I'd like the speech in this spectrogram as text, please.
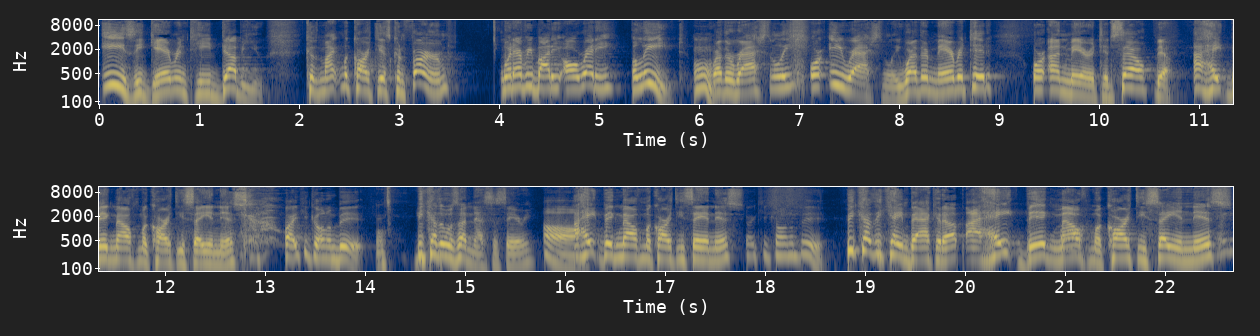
easy, guaranteed W. Because Mike McCarthy has confirmed what everybody already believed, mm. whether rationally or irrationally, whether merited or unmerited. So, Yeah. I hate Big Mouth McCarthy saying this Why you calling him big? because it was unnecessary. I hate Big Mouth McCarthy saying this Why you calling him big? because he came back it up. I hate Big Mouth McCarthy saying this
